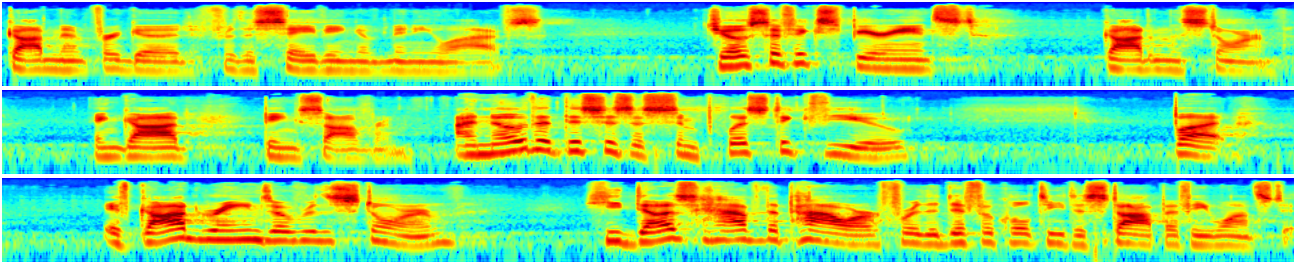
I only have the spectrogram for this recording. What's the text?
God meant for good, for the saving of many lives. Joseph experienced God in the storm, and God being sovereign. I know that this is a simplistic view, but if God reigns over the storm, he does have the power for the difficulty to stop if he wants to.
